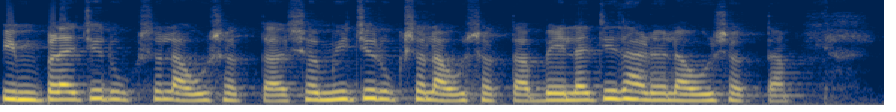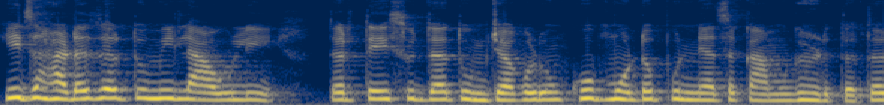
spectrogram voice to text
पिंपळाची वृक्ष लावू शकता शमीची वृक्ष लावू शकता बेलाची झाडं लावू शकता. ही झाडं जर तुम्ही लावली तर ते सुद्धा तुमच्याकडून खूप मोठं पुण्याचं काम घडतं. तर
